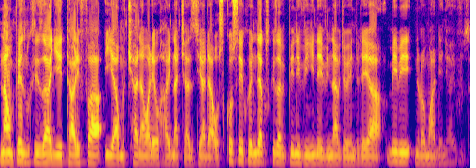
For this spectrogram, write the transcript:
Na mpenzi msikilizaji taarifa ya mchana wa leo haina cha ziada. Usikose kuendelea kusikiliza vipindi vingine vinavyoendelea. Mimi ni Romade Niwaivuze.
